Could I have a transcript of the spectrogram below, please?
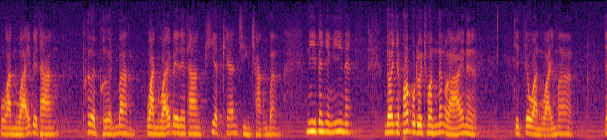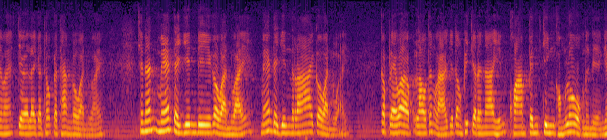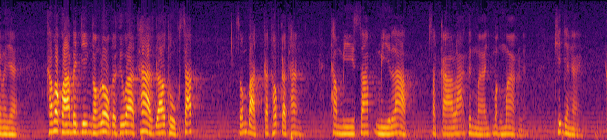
หวั่นไหวไปทางเพลิดเพลินบ้างหวั่นไหวไปในทางเครียดแค้นชิงชังบ้าง นี่เป็นอย่างนี้นะโดยเฉพาะบุรุชนทั้งหลายเนี่ยจิตจะหวั่นไหวมากใช่ไหมเจออะไรกระทบกระทั่งก็หวั่นไหว ฉะนั้นแม้แต่ยินดีก็หวั่นไหว แม้แต่ยินร้ายก็หวั่นไหว ก็แปลว่าเราทั้งหลายจะต้องพิจารณาเห็นความเป็นจริงของโลกนั่นเองใช่ไหมใช่คำว่าความเป็นจริงของโลกก็คือว่าถ้าเราถูกทรัพย์ สมบัติกระทบกระทั่งถ้ามีทรัพย์มีลาบสกการะขึ้นมามาก ๆ เนี่ย คิดยังไง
